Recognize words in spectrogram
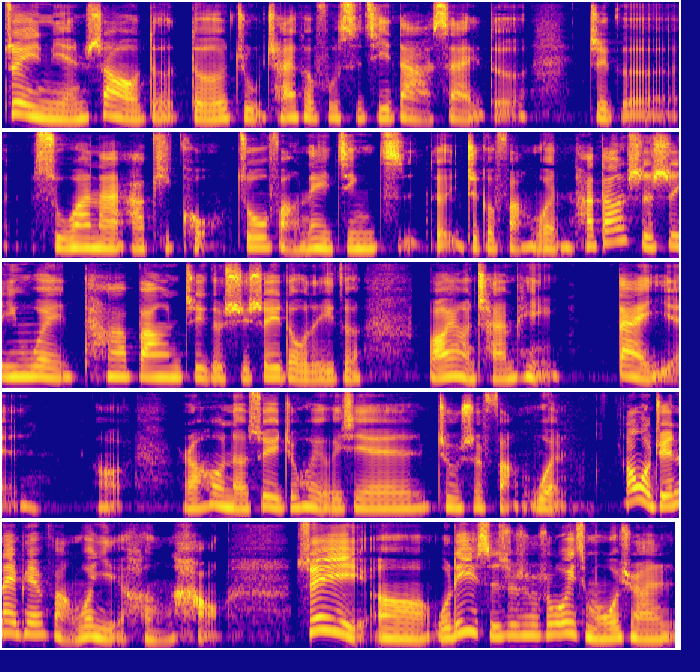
最年少的得主柴可夫斯基大赛的这个苏安奈阿基口周访内金子的这个访问，他当时是因为他帮这个 Shiseido 的一个保养产品。代言啊，然后呢，所以就会有一些就是访问，然后我觉得那篇访问也很好，所以呃，我的意思是说，说为什么我喜欢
